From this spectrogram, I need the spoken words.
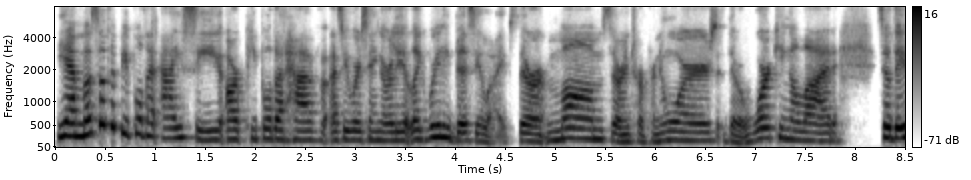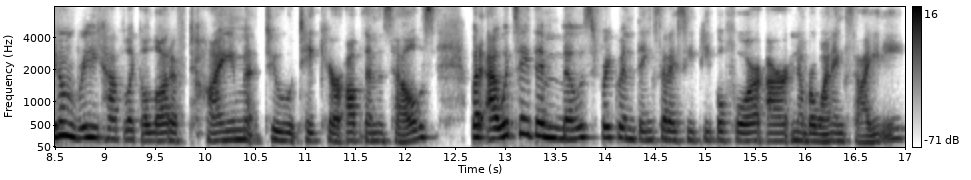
Yeah, most of the people that I see are people that have, as you were saying earlier, like really busy lives. They're moms, they're entrepreneurs, they're working a lot. So they don't really have like a lot of time to take care of themselves. But I would say the most frequent things that I see people for are number one, anxiety,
